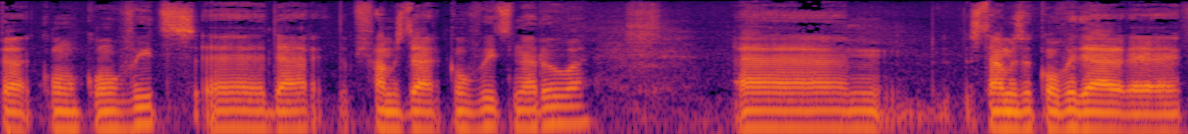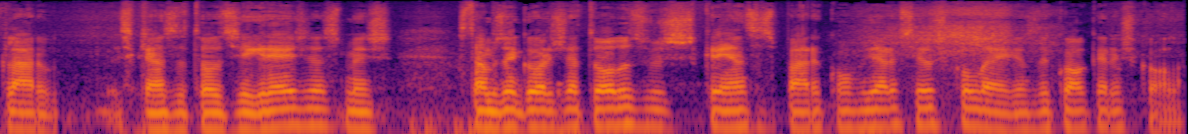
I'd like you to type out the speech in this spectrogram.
pa- com convites, eh, dar, vamos dar convites na rua. Estamos a convidar, eh, claro, as crianças de todas as igrejas, mas estamos agora já todas as crianças para convidar os seus colegas de qualquer escola.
